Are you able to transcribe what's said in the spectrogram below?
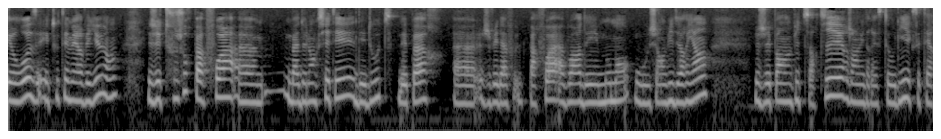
est rose et tout est merveilleux. Hein. J'ai toujours parfois euh, bah, de l'anxiété, des doutes, des peurs, je vais parfois avoir des moments où j'ai envie de rien, j'ai pas envie de sortir, j'ai envie de rester au lit, etc.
